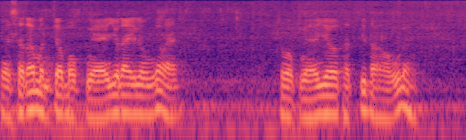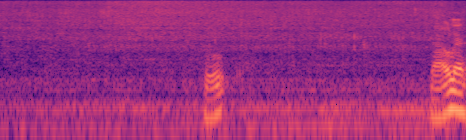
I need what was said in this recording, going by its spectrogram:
Rồi sau đó mình cho bột nghệ vô đây luôn các bạn. Cho bột nghệ vô thịt với tàu hũ này. Đảo lên.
